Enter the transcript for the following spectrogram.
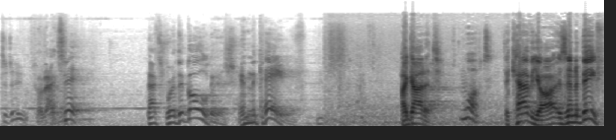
to do. So that's it. That's where the gold is, in the cave. I got it. What? The caviar is in the beef.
